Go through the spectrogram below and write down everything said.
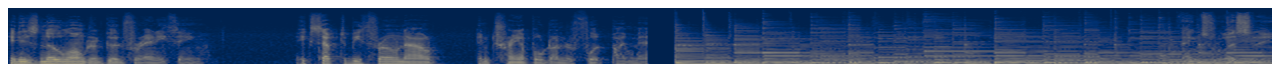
It is no longer good for anything, except to be thrown out and trampled underfoot by men. Thanks for listening.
